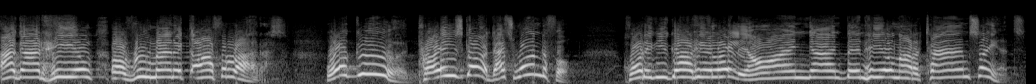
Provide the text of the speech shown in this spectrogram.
I got healed of rheumatic arthritis. Well, good. Praise God. That's wonderful. What have you got here lately? Oh, I ain't been healed not a time since.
